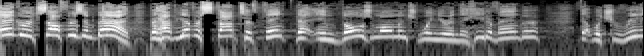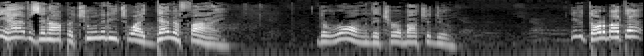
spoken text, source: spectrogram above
Anger itself isn't bad, but have you ever stopped to think that in those moments when you're in the heat of anger, that what you really have is an opportunity to identify the wrong that you're about to do? You ever thought about that?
